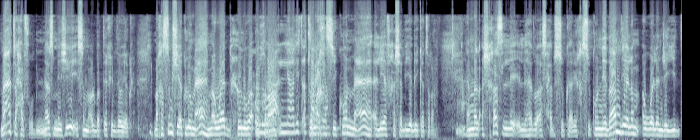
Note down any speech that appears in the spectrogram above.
مع تحفظ. الناس ماشي يسمعوا البطيخ يبداو ياكلوا. ما خصهمش ياكلوا معاه مواد حلوة, حلوة أخرى. اللي غادي تأثر عليهم. خص يكون معاه ألياف خشبية بكثرة. آه. أما الأشخاص اللي, اللي هادو أصحاب السكري خص يكون النظام ديالهم اولا جيد.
